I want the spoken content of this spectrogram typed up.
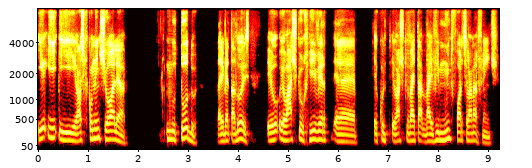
E, e, e, eu acho que quando a gente olha no todo da Libertadores, eu, eu acho que o River, é, eu, eu acho que vai, tá, vai vir muito forte lá na frente.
